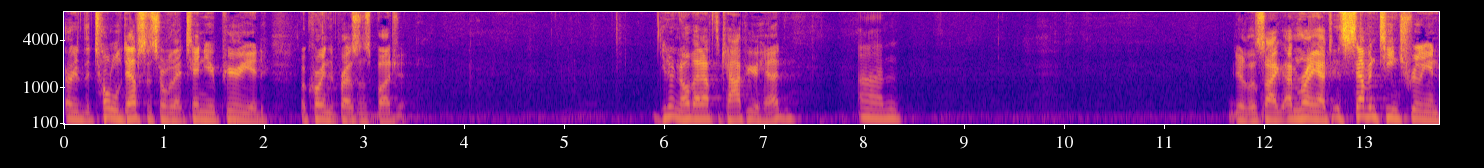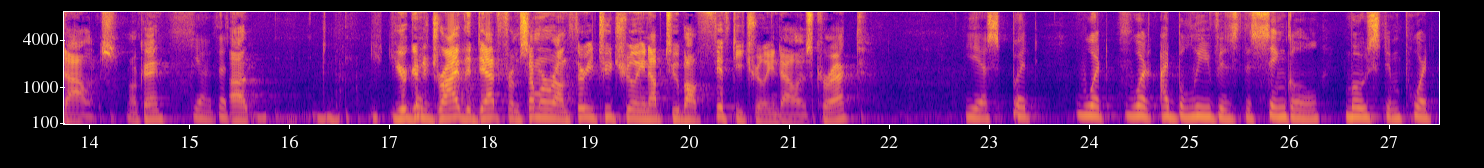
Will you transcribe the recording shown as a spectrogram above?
are the total deficits over that 10 year period according to the president's budget? You don't know that off the top of your head? Um, Yeah, looks like I'm running out. It's 17 trillion dollars. Okay. Yeah, that's. Uh, you're going to drive the debt from somewhere around 32 trillion up to about 50 trillion dollars, correct? Yes, but what what I believe is the single most important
